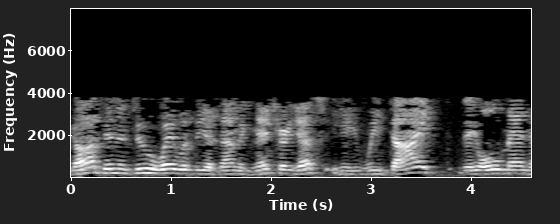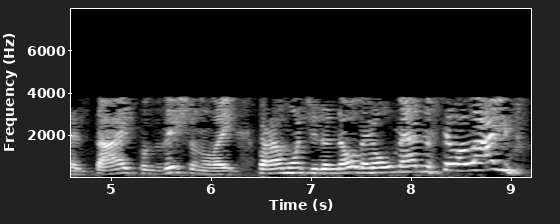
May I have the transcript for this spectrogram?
God didn't do away with the Adamic nature. Yes, he, we died. The old man has died positionally, but I want you to know that old man is still alive.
